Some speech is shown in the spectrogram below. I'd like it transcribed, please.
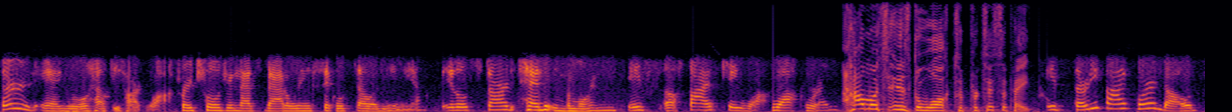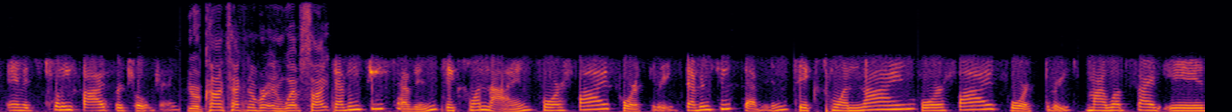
third annual Healthy Heart Walk for children that's battling sickle cell anemia. It'll start 10 in the morning. It's a 5K walk, walk run. How much is the walk to participate? It's 35 for adults and it's 25 for children. Your contact number and website? 727-619-4543. 727-619-4543. My website is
